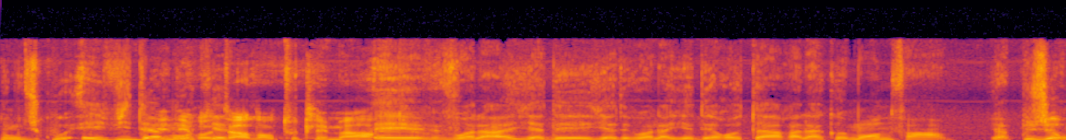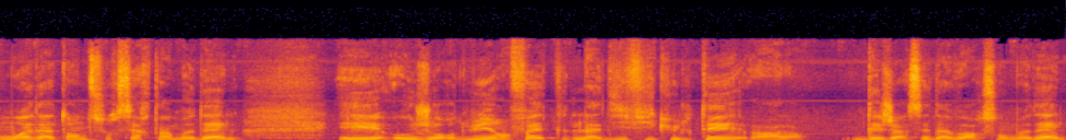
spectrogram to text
Donc du coup, évidemment, il y a des retards dans toutes les marques. Et voilà, il y a des, il y a des, voilà, il y a des retards à la commande. Enfin, il y a plusieurs mois d'attente sur certains modèles. Et aujourd'hui, en fait, la difficulté, alors déjà, c'est d'avoir son modèle,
